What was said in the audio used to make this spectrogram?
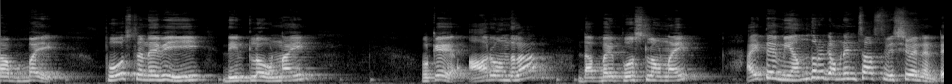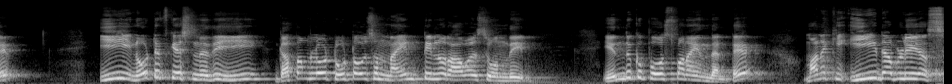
డెబ్బై పోస్ట్ అనేవి దీంట్లో ఉన్నాయి. ఓకే ఆరు వందల డెబ్బై పోస్టులు ఉన్నాయి. అయితే మీ అందరూ గమనించాల్సిన విషయం ఏంటంటే ఈ నోటిఫికేషన్ అనేది గతంలో టూ థౌజండ్ నైన్టీన్లో రావాల్సి ఉంది. ఎందుకు పోస్ట్పోన్ అయిందంటే మనకి ఈడబ్ల్యూఎస్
